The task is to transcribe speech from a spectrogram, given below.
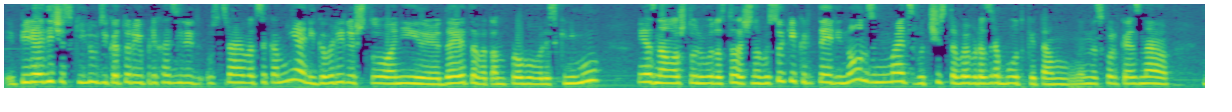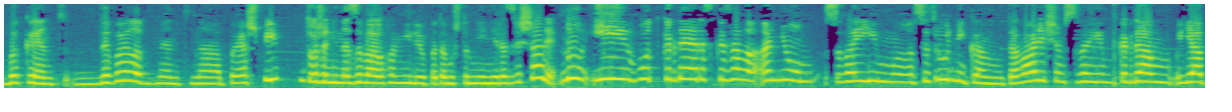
И периодически люди, которые приходили устраиваться ко мне, они говорили, что они до этого там пробовались к нему. Я знала, что у него достаточно высокий критерий, но он занимается вот чисто веб-разработкой, там, насколько я знаю, backend development на PHP. Тоже не называю фамилию, потому что мне не разрешали. Ну и вот, когда я рассказала о нем своим э, сотрудникам, товарищам своим, когда я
